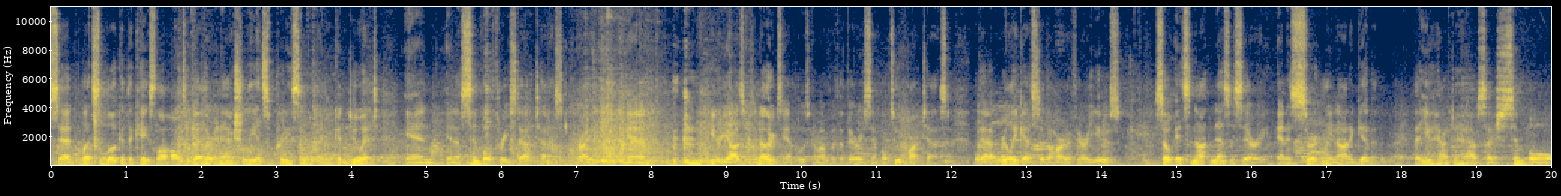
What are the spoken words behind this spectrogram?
said, let's look at the case law altogether, and actually it's pretty simple, and you can do it in, in a simple three-step test, right? And Peter Jaszi is another example who's come up with a very simple two-part test that really gets to the heart of fair use. So it's not necessary, and it's certainly not a given, that you have to have such simple,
